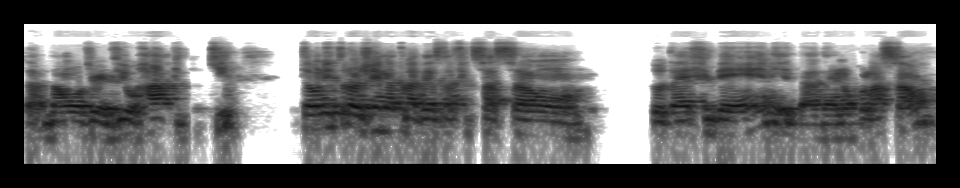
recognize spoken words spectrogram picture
dar um overview rápido aqui. Então, nitrogênio através da fixação do, da FBN, da, da inoculação,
